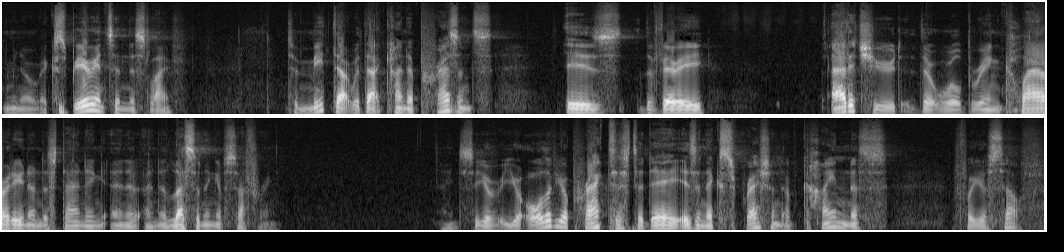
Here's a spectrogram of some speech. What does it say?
you know, experience in this life, to meet that with that kind of presence is the very attitude that will bring clarity and understanding and a, and a lessening of suffering. Right? So your, your, all of your practice today is an expression of kindness for yourself.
